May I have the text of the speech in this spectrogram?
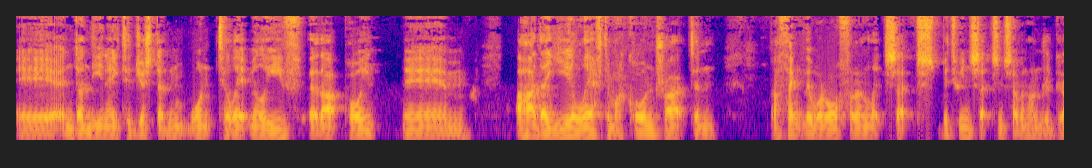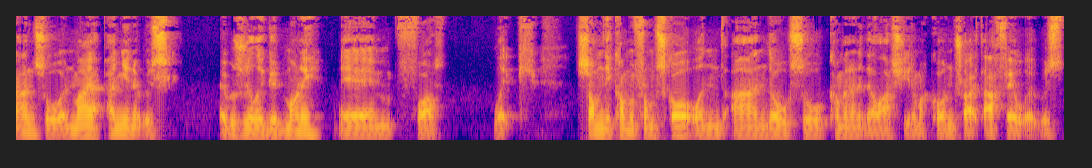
uh, and Dundee United just didn't want to let me leave at that point. Um, I had a year left in my contract, and I think they were offering like six between six and seven hundred grand. So, in my opinion, it was it was really good money um, for like somebody coming from Scotland and also coming into the last year of my contract. I felt it was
